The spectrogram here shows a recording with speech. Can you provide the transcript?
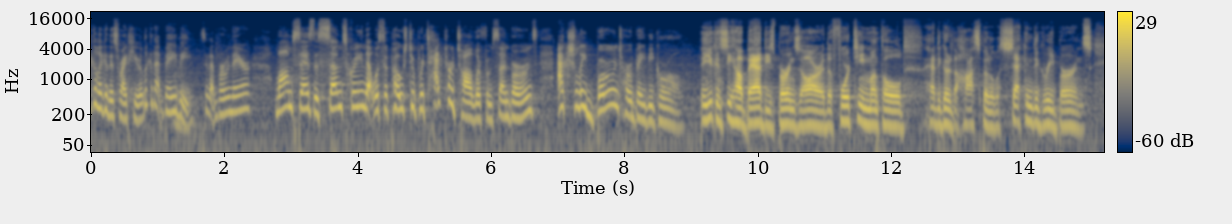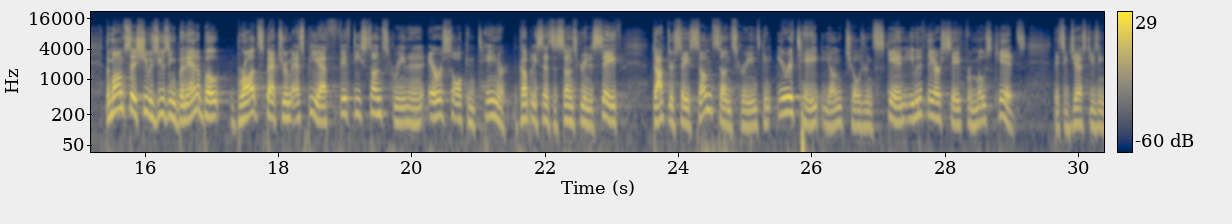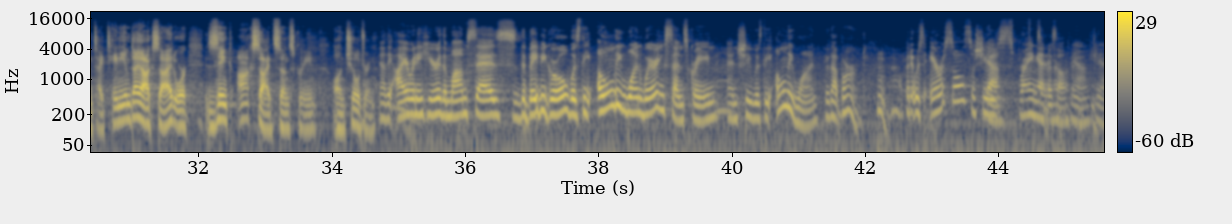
Take a look at this right here. Look at that baby. See that burn there? Mom says the sunscreen that was supposed to protect her toddler from sunburns actually burned her baby girl. Now you can see how bad these burns are. The 14 month old had to go to the hospital with second degree burns. The mom says she was using Banana Boat broad spectrum SPF 50 sunscreen in an aerosol container. The company says the sunscreen is safe. Doctors say some sunscreens can irritate young children's skin, even if they are safe for most kids. They suggest using titanium dioxide or zinc oxide sunscreen on children. Now, the irony here the mom says the baby girl was the only one wearing sunscreen, and she was the only one who got burned. Hmm. But it was aerosol, so she Yeah. was spraying it. in her- Aerosol, Yeah, yeah.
